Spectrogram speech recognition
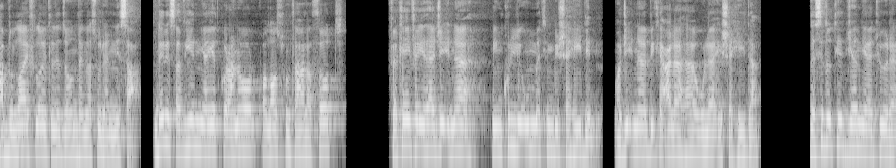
Abdullahi filloi të lexonte nga surja Nisa, derisa vjen një ajet kuranor ku Allahu subhanahu wa teala thotë, Fe kejfe idha ji'na min kulli ummetin bi shahidin, wa ji'na bike ala haulai shahida, Dhe si do të jetë gjendja e tyre,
